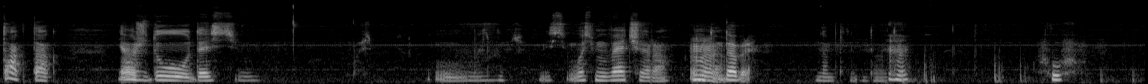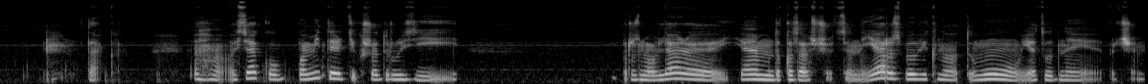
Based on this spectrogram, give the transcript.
так, так. Я жду десь у вісь- восьмій вечора. Ну, Ага, да. добре. Добре, давайте. Ага. Фух. Так. Ага, ось як помітили, якщо друзі розмовляли, я йому доказав, що це не я розбив вікно, тому я тут не при чим.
